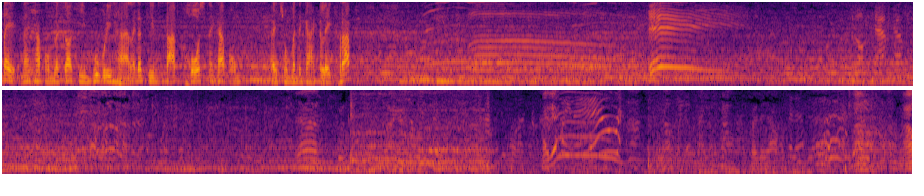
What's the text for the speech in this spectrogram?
เตะนะครับผมแล้วก็ทีมผู้บริหารแล้วก็ทีมสตาฟโค้ชนะครับผมไปชมบรรยากาศกันเลยครับ เฮ้ เอาเอา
